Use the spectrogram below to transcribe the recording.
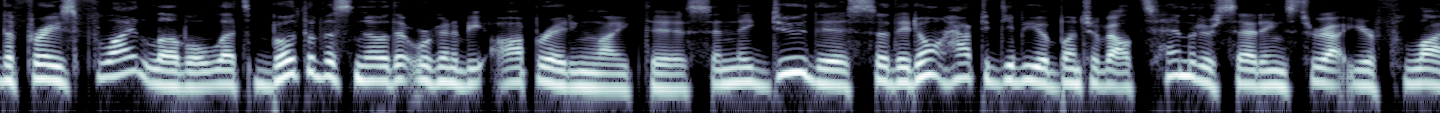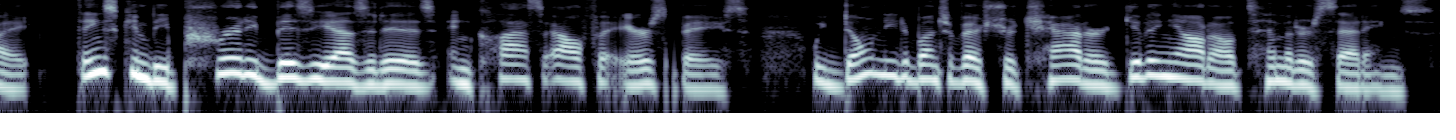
The phrase flight level lets both of us know that we're going to be operating like this, and they do this so they don't have to give you a bunch of altimeter settings throughout your flight. Things can be pretty busy as it is in Class Alpha airspace. We don't need a bunch of extra chatter giving out altimeter settings.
